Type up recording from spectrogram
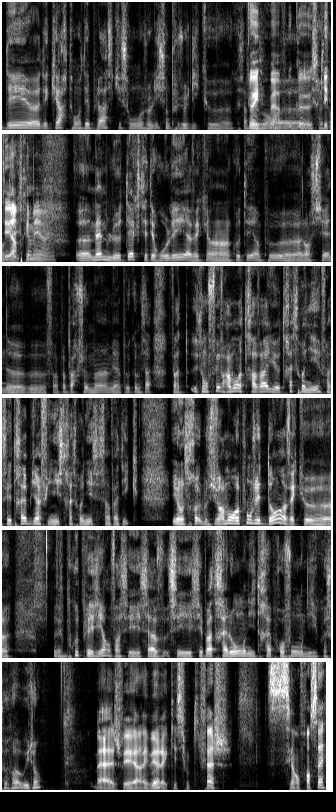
Des, euh, des cartes où on se déplace qui sont jolies, qui sont plus jolies que, que Oui, simplement bah, faut euh, que une ce qui était imprimé. ouais. Euh, même le texte est déroulé avec un côté un peu euh, à l'ancienne, euh, enfin pas parchemin, mais un peu comme ça. Enfin, ils ont fait vraiment un travail euh, très soigné. Enfin, c'est très bien fini, c'est très soigné, c'est sympathique. Et on se je me suis vraiment replongé dedans avec, euh, avec beaucoup de plaisir. Enfin, c'est ça, c'est pas très long, ni très profond, ni quoi que ce soit. Oui, Jean? Bah, je vais arriver à la question qui fâche. C'est en français?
